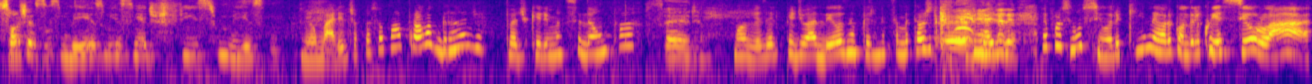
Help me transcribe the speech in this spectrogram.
Só Jesus mesmo, e assim é difícil mesmo. Meu marido já passou por uma prova grande para adquirir mansidão, tá? Sério. Uma vez ele pediu a Deus, né? Porque a gente tem que saber até onde É. né? Ele falou assim, o senhor aqui, na hora quando ele conheceu lá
